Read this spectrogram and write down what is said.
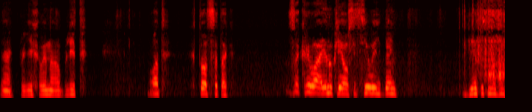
Так, приїхали на обліт. От хто це так закриває нуклеуси цілий день. Де тут може?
